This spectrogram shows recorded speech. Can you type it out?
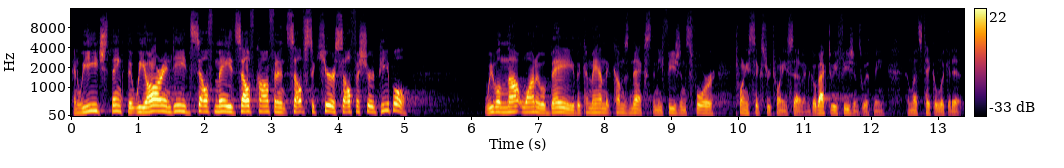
and we each think that we are indeed self made, self confident, self secure, self assured people, we will not want to obey the command that comes next in Ephesians 4 26 through 27. Go back to Ephesians with me and let's take a look at it.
